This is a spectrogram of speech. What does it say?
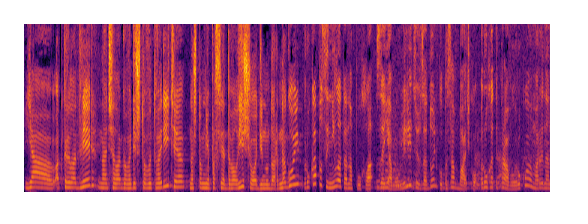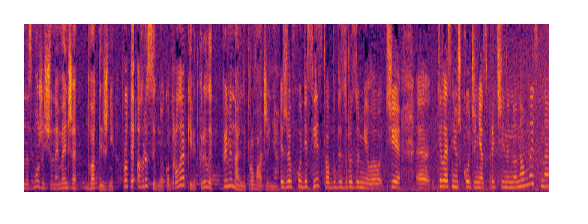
Я открыла дверь, начала говорить, что вы творите, на что мне последовал еще один удар ногой. Рука посиніла та напухла. Заяву у міліцію за доньку писав батько. Рухати правою рукою Марина не зможе щонайменше два тижні. Проти агресивної контролерки відкрили кримінальне провадження. І вже в ході слідства буде зрозуміло, чи е, тілесні ушкодження спричинено навмисно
